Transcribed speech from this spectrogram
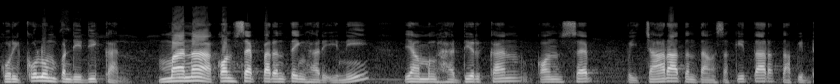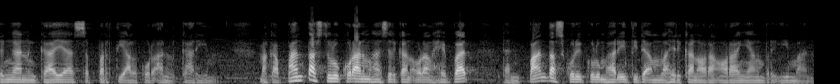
kurikulum pendidikan, mana konsep parenting hari ini yang menghadirkan konsep bicara tentang sekitar tapi dengan gaya seperti Al-Qur'anul Karim. Maka pantas dulu Quran menghasilkan orang hebat dan pantas kurikulum hari ini tidak melahirkan orang-orang yang beriman.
